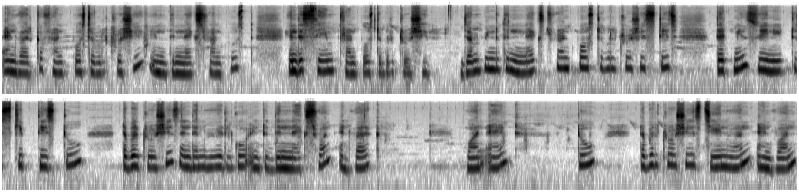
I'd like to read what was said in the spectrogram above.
and work a front post double crochet in the next front post in the same front post double crochet. Jump into the next front post double crochet stitch. That means we need to skip these two double crochets and then we will go into the next one and work one and two double crochets chain one and one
